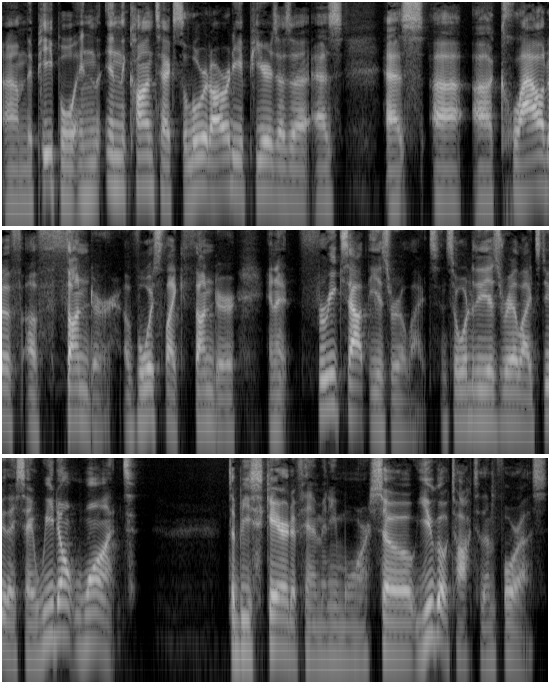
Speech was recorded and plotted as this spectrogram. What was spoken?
Um, the people, in, in the context, the Lord already appears as a, as, as a, a cloud of, of thunder, a voice like thunder, and it freaks out the Israelites. And so, what do the Israelites do? They say, We don't want to be scared of him anymore. So, you go talk to them for us.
